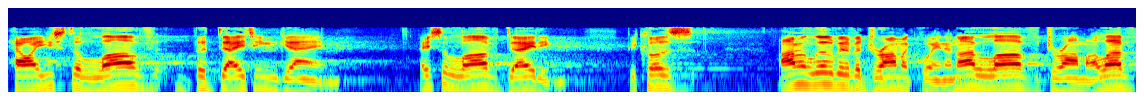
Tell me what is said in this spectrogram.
how I used to love the dating game. I used to love dating because I'm a little bit of a drama queen and I love drama. I love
